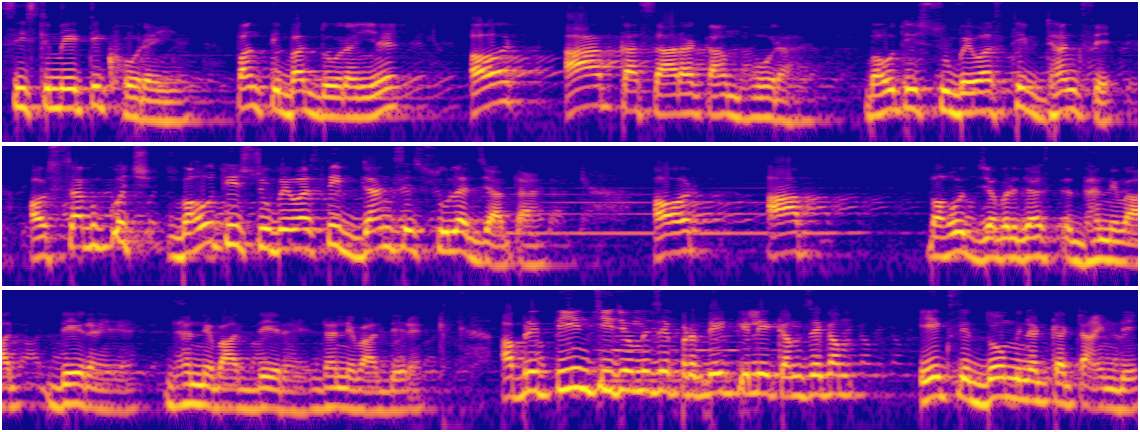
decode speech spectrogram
सिस्टमेटिक हो रही हैं, पंक्तिबद्ध हो रही हैं और आपका सारा काम हो रहा है। बहुत ही सुव्यवस्थित ढंग से और सब कुछ बहुत ही सुव्यवस्थित ढंग से सुलझ जाता है। और आप बहुत ज़बरदस्त धन्यवाद दे रहे हैं, धन्यवाद दे रहे हैं, धन्यवाद दे रहे हैं। अपनी तीन चीज़ों में से प्रत्येक के लिए कम से कम एक से दो मिनट का टाइम दें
